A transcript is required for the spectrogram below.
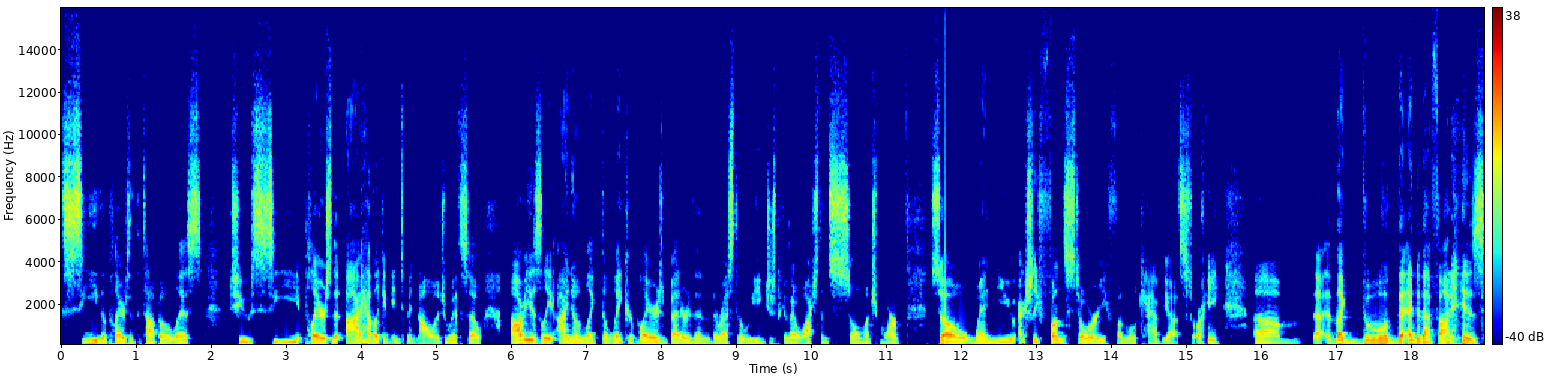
see the players at the top of the list to see players that I have like an intimate knowledge with. So obviously I know like the Laker players better than the rest of the league just because I watch them so much more. So when you actually fun story, fun little caveat story, um uh, like the, the end of that thought is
